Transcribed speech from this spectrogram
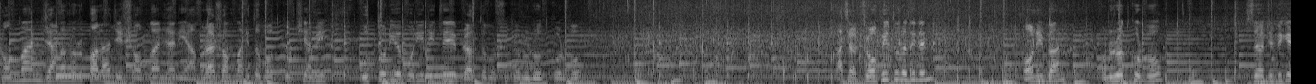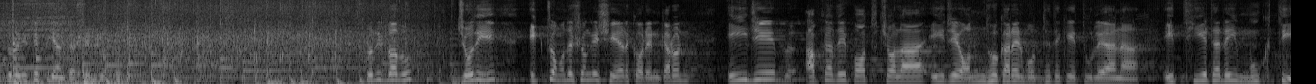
সম্মান জানানোর পালা, যে সম্মান জানিয়ে আমরা সম্মানিত বোধ করছি, আমি উত্তরীয় পরিয়ে দিতে ব্রাত্য বসুকে অনুরোধ করব। আচ্ছা ট্রফি তুলে দিলেন অনির্বাণ, অনুরোধ করব সার্টিফিকেট তুলে দিতে প্রিয়াঙ্কা সেনগুপ্তকে প্রদীপ বাবু যদি একটু আমাদের সঙ্গে শেয়ার করেন, কারণ এই যে আপনাদের পথ চলা, এই যে অন্ধকারের মধ্যে থেকে তুলে আনা, এই থিয়েটারেই মুক্তি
